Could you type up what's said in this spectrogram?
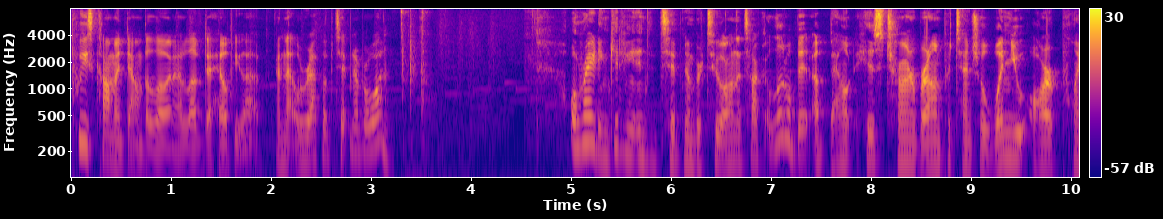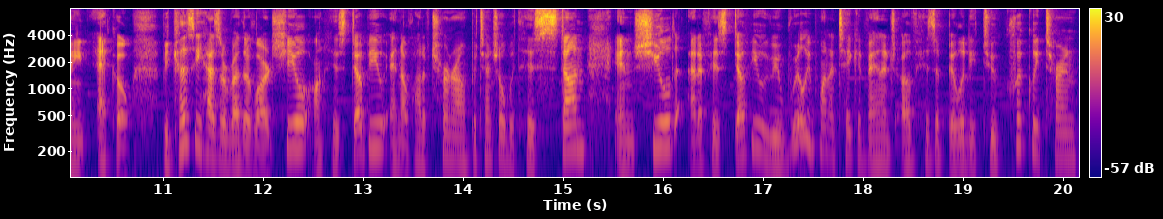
please comment down below and I'd love to help you out. And that will wrap up tip number one. Alright, and getting into tip number two, I want to talk a little bit about his turnaround potential when you are playing Ekko. Because he has a rather large shield on his W and a lot of turnaround potential with his stun and shield out of his W, we really want to take advantage of his ability to quickly turn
